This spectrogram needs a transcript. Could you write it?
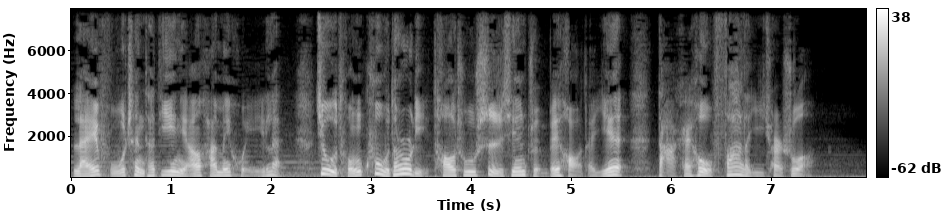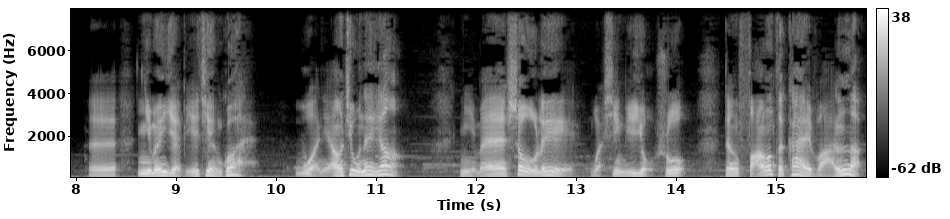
来福趁他爹娘还没回来，就从裤兜里掏出事先准备好的烟，打开后发了一圈，说：“呃，你们也别见怪，我娘就那样。你们受累，我心里有数。等房子盖完了，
